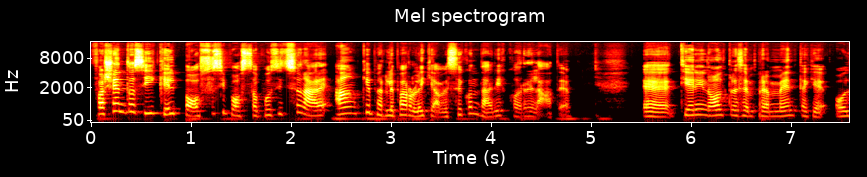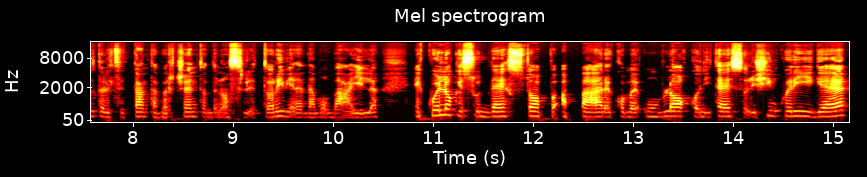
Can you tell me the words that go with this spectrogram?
facendo sì che il post si possa posizionare anche per le parole chiave secondarie correlate. Eh, tieni inoltre sempre a mente che oltre il 70% dei nostri lettori viene da mobile e quello che su desktop appare come un blocco di testo di 5 righe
